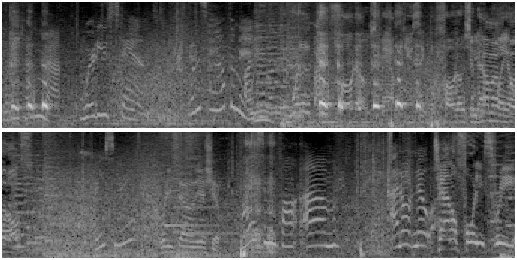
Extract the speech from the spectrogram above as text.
What are you talking about? Where do you stand? What is happening? What about the photos, ma'am? Do you think the photos are Can you going to play a role? photos? Are you serious? What do you stand on the issue? Why is someone follow- Um, I don't know. Channel 43,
